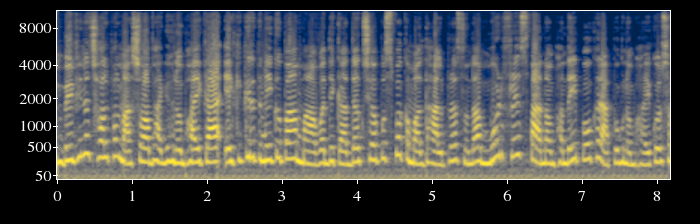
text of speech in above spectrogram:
विभिन्न छलफलमा सहभागी हुनुभएका एकीकृत नेकपा माओवादीका अध्यक्ष पुष्पकमल दाहाल प्रचण्ड मुड फ्रेस पार्न भन्दै पोखरा पुग्नु भएको छ।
